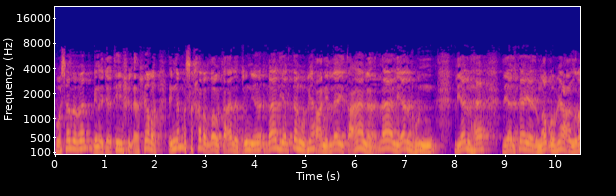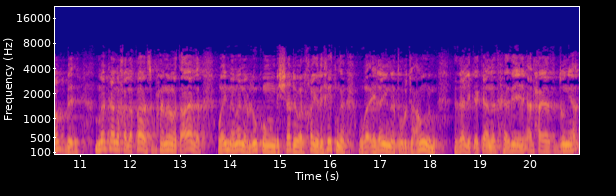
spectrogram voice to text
وسببا لنجاته في الآخرة. إنما سخر الله تعالى الدنيا لا ليلتهوا بها عن الله تعالى لا ليلهن ليلهى ليلتهي المرء بها عن ربه. ما كان خلقها سبحانه وتعالى وإنما نبلوكم بالشر والخير فتنة وإلينا ترجعون. لذلك كانت هذه الحياة الدنيا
